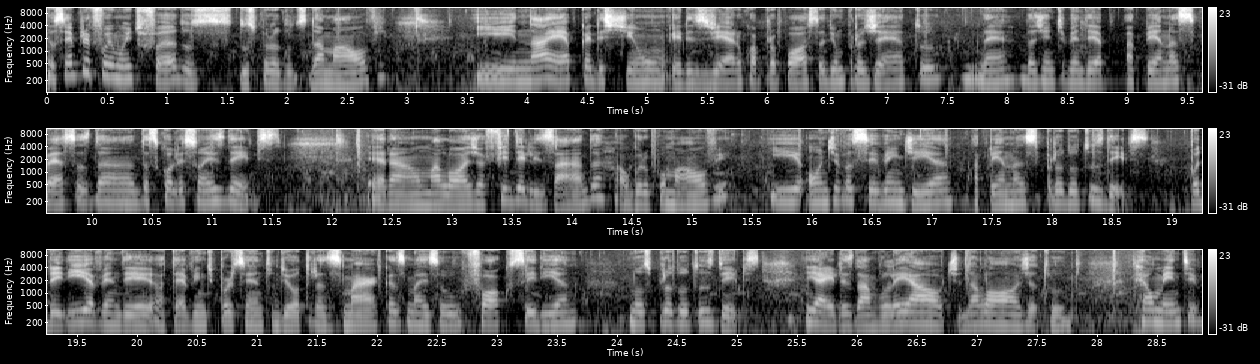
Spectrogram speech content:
Eu sempre fui muito fã dos, dos produtos da Malve e na época eles tinham, eles vieram com a proposta de um projeto, né, da gente vender apenas peças da, das coleções deles. Era uma loja fidelizada ao grupo Malve e onde você vendia apenas produtos deles. Poderia vender até 20% de outras marcas, mas o foco seria nos produtos deles. E aí eles davam o layout da loja, tudo. Realmente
